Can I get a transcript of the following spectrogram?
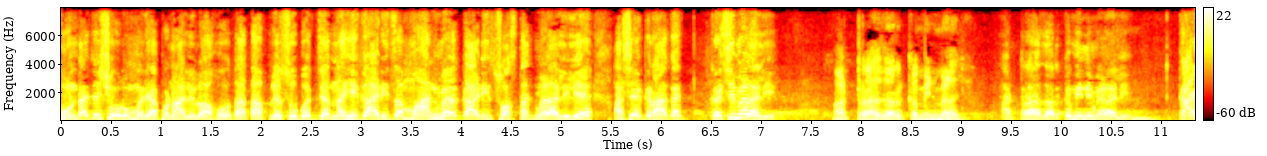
होंडाच्या शोरूममध्ये आपण आलेलो आहोत. आता आपल्यासोबत ज्यांना ही गाडीचा मान मिळ- गाडी स्वस्तात मिळालेली आहे असे ग्राहक. कशी मिळाली? अठरा हजार कमी मिळाली. अठरा हजार कमीने मिळाली. काय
